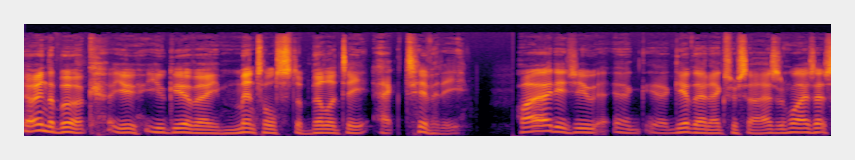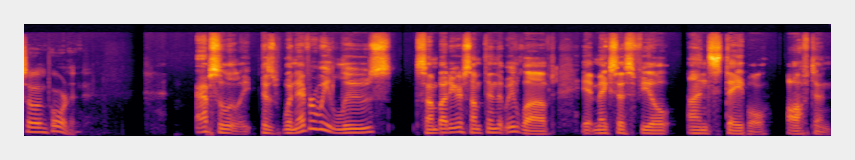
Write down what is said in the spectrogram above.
Now, in the book, you, you give a mental stability activity. Why did you uh, uh, give that exercise and why is that so important? Absolutely. Because whenever we lose somebody or something that we loved, it makes us feel unstable often.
